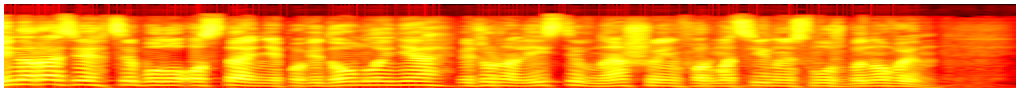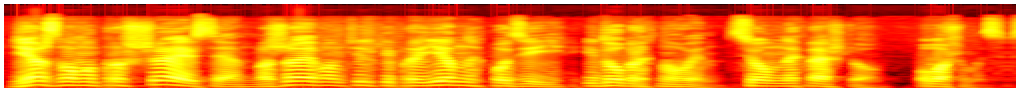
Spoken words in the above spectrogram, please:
І наразі це було останнє повідомлення від журналістів нашої інформаційної служби новин. Я ж з вами прощаюся. Бажаю вам тільки приємних подій і добрих новин. Всього вам найкращого. Побачимось.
